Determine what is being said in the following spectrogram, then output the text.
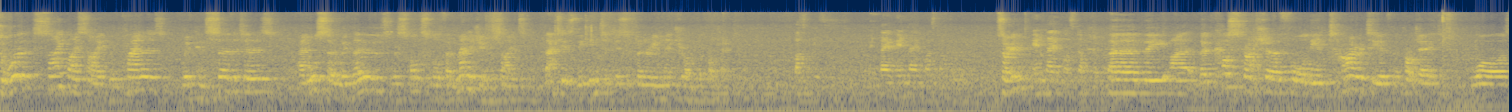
To work side by side with planners, with conservators, and also with those responsible for managing the sites, that is the interdisciplinary nature of the project. Cost entire, entire cost of Sorry? Entire cost of uh, the, uh, the cost structure for the entirety of the project was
